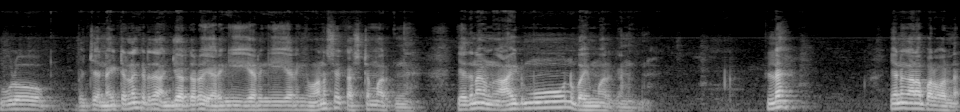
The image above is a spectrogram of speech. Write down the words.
இவ்வளோ வச்ச நைட்டெல்லாம் கிட்டத்தட்ட அஞ்சாறு தடவை இறங்கி இறங்கி இறங்கி. மனசே கஷ்டமாக இருக்குங்க. எதனா இவனுக்கு ஆயிடுமோன்னு பயமாக இருக்கு எனக்கு. இல்லை? எனக்கு ஆனால் பரவாயில்ல.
